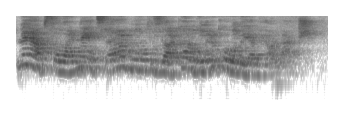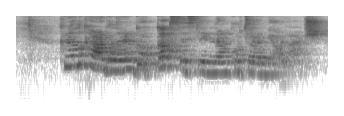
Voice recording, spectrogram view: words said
Ne yapsalar ne etseler muhafızlar kargaları kovalayamıyorlarmış. Kralı kargaların gak gak seslerinden kurtaramıyorlarmış.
